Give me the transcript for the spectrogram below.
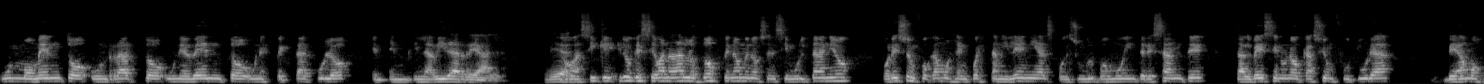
un momento, un rato, un evento, un espectáculo en, la vida real. Así que creo que se van a dar los dos fenómenos en simultáneo. Por eso enfocamos la encuesta Millennials, porque es un grupo muy interesante, tal vez en una ocasión futura veamos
